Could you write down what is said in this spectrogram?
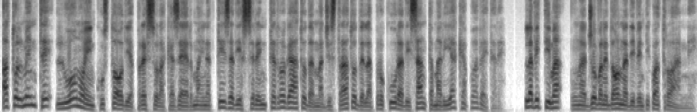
Attualmente l'uomo è in custodia presso la caserma in attesa di essere interrogato dal magistrato della Procura di Santa Maria Capoavetere. La vittima, una giovane donna di 24 anni,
